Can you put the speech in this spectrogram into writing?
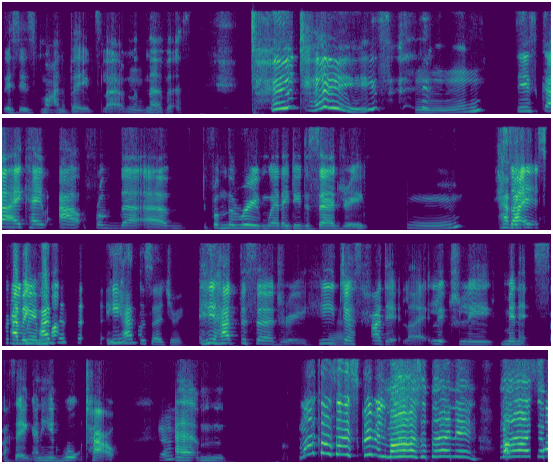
this is minor babes. Like I'm not Mm. nervous." Two twos. Mm. This guy came out from the um from the room where they do the surgery. Mm. Having, having had "Ma- the, he had the surgery. he had the surgery. He Yeah. just had it like literally minutes, I think, and he had walked out. Yeah. Um, my girl started screaming, "My eyes are burning! My eyes are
